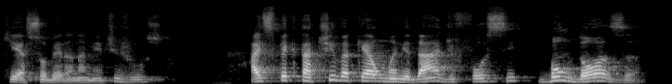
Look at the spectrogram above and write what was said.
que é soberanamente justo. A expectativa é que a humanidade fosse bondosa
